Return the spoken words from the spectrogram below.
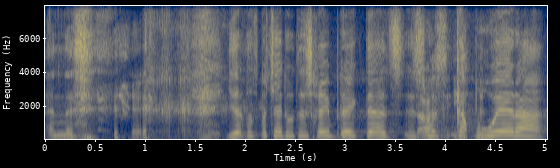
En dus, ja, dat, wat jij doet is geen breakdance, het is Capoeira.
